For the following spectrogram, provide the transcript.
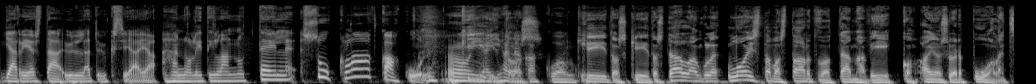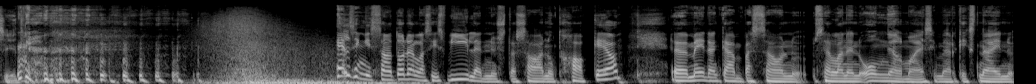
järjestää yllätyksiä ja hän oli tilannut teille suklaakakun. Oh, ja ihana kakku onkin. Kiitos, kiitos. Täällä on kuule loistava startata tämä viikko. Aion syödä puolet siitä. Helsingissä on todella siis viilennystä saanut hakea. Meidän kämpässä on sellainen ongelma esimerkiksi näin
